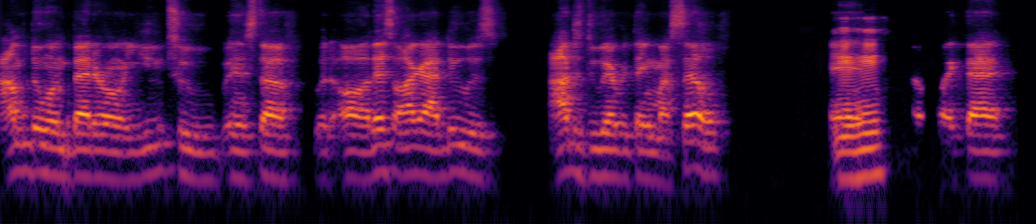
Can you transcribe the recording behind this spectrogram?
I'm doing better on YouTube and stuff, but all that's all I gotta do is I'll just do everything myself and mm-hmm. stuff like that.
